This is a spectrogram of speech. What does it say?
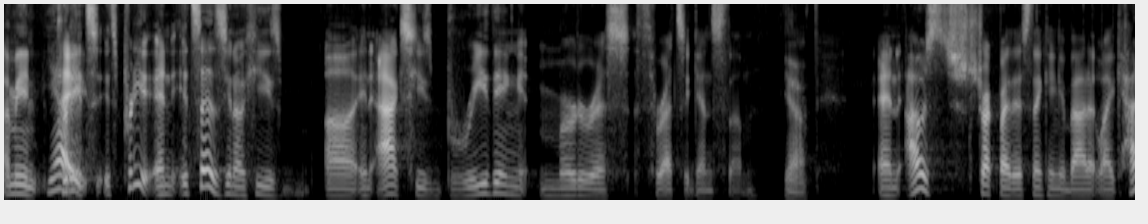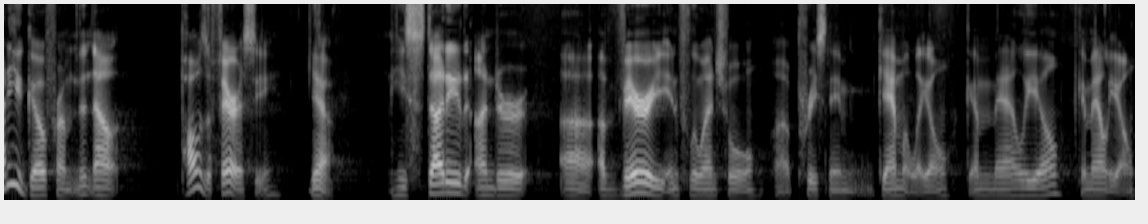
I mean, Yeah, pretty- it's it's pretty, and it says you know he's uh, in Acts he's breathing murderous threats against them. yeah, And I was struck by this, thinking about it. Like, how do you go from now? Paul was a Pharisee. yeah, He studied under uh, a very influential uh, priest named Gamaliel. Gamaliel. Gamaliel.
